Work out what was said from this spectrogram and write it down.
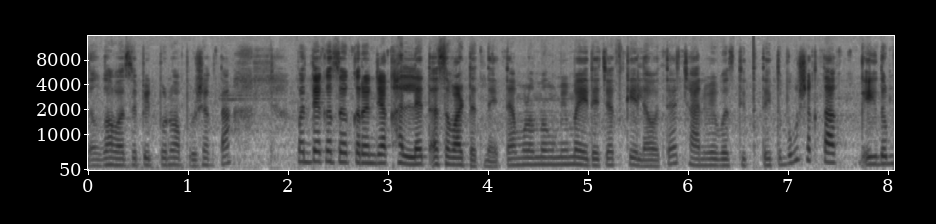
गव्हाचं पीठ पण वापरू शकता. पण त्या कसं करंज्या खाल्ल्यात असं वाटत नाही. त्यामुळं मग मी मैद्याच्याच केल्या होत्या. छान व्यवस्थित. तर इथं बघू शकता एकदम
